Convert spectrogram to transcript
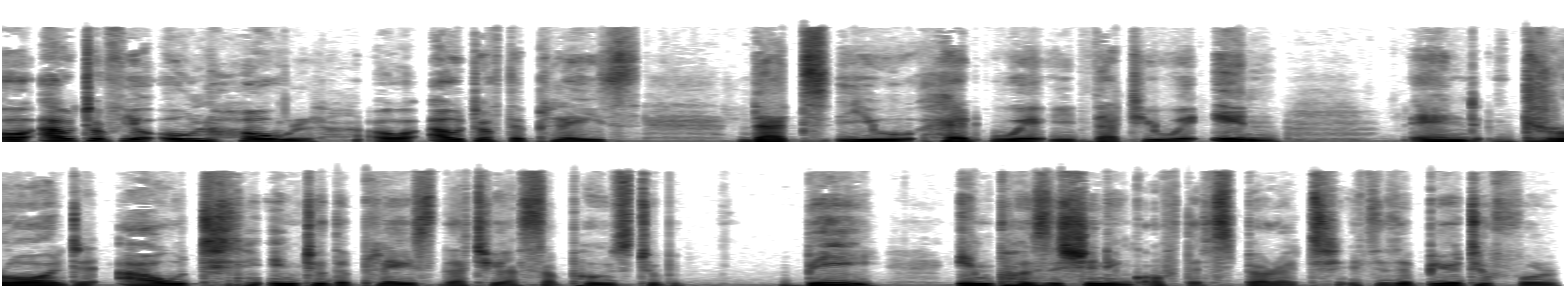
or out of your own hole or out of the place that you had were that you were in and drawed out into the place that you are supposed to be in positioning of the spirit. It is a beautiful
